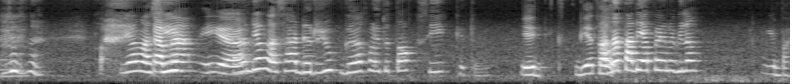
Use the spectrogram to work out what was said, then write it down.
ya nggak sih? karena iya Karena dia nggak sadar juga kalau itu toksik gitu. ya dia tahu Karena tadi apa yang lo bilang? apa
